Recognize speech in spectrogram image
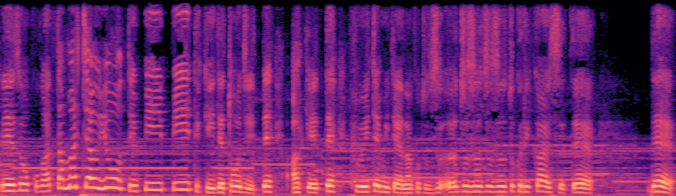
冷蔵庫が温まっちゃうよっていうピーピーって聞いて閉じて、開けて、拭いてみたいなことずっとずっとずっと繰り返してて、で、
